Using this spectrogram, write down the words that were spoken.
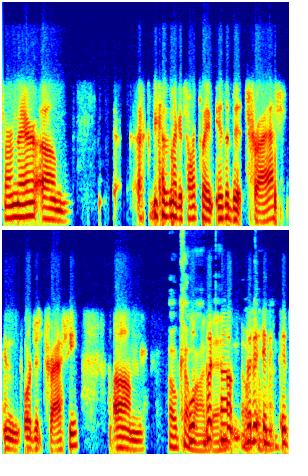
term there. Um, because my guitar playing is a bit trash and or just trashy. Um, oh come well, on, but um, oh, but it, it, it's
